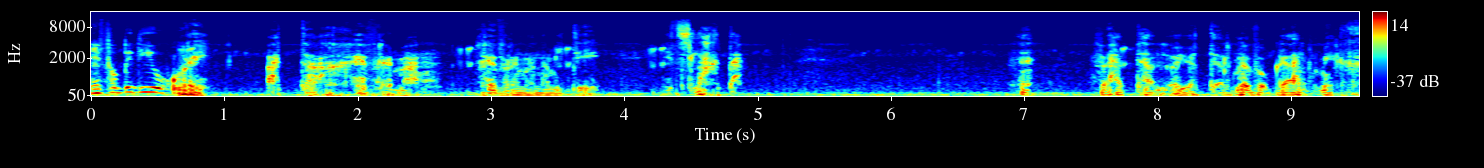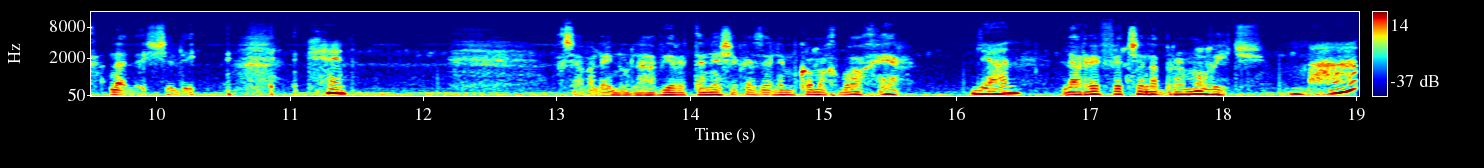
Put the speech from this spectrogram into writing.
איפה בדיוק? אורי, אתה חברמן, חברמן אמיתי. הצלחת. ואתה לא יותר מבוגר מחנה'לה שלי. כן. עכשיו עלינו להעביר את הנשק הזה למקום מחבוא אחר. לאן? לרפת של אברמוביץ'. מה?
